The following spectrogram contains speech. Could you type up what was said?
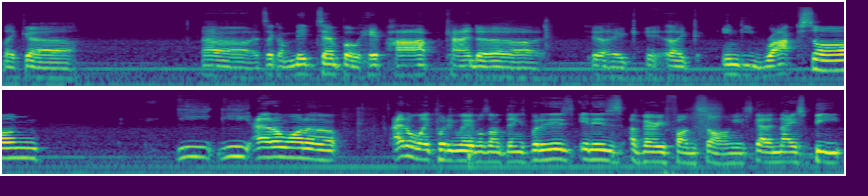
like uh, uh, it's like a mid tempo hip hop kind of like like indie rock song I don't want to. I don't like putting labels on things, but it is it is a very fun song. It's got a nice beat,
